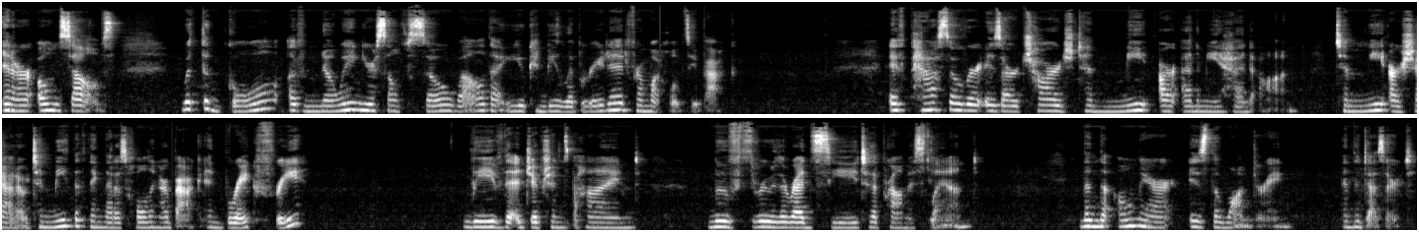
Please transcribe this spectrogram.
in our own selves, with the goal of knowing yourself so well that you can be liberated from what holds you back. If Passover is our charge to meet our enemy head on, to meet our shadow, to meet the thing that is holding our back and break free, leave the Egyptians behind, move through the Red Sea to the promised land, then the Omer is the wandering in the desert.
